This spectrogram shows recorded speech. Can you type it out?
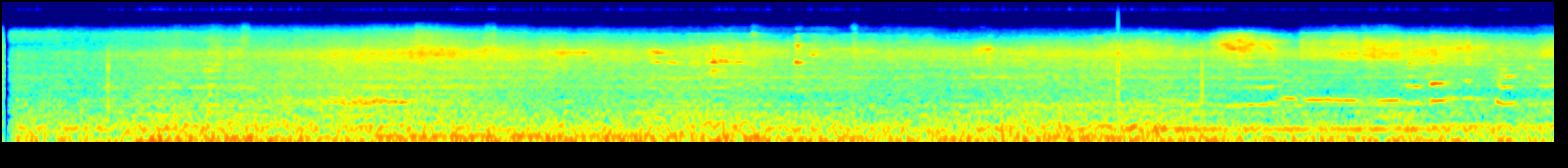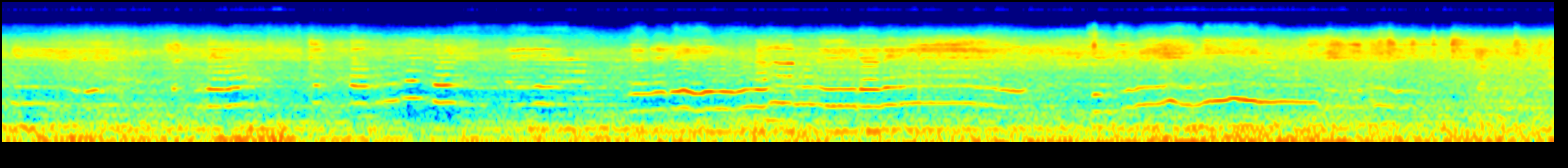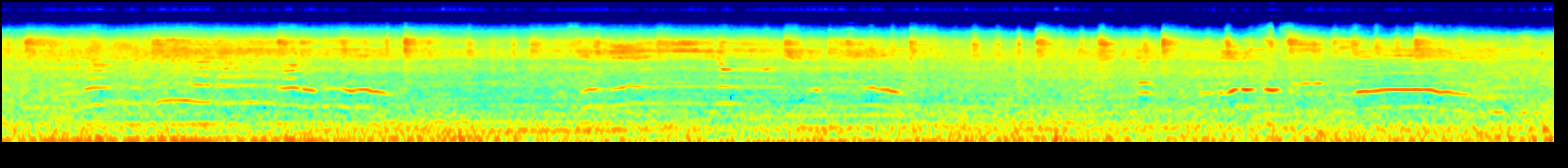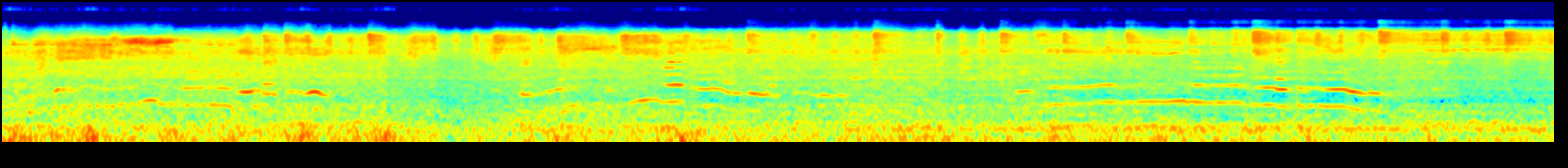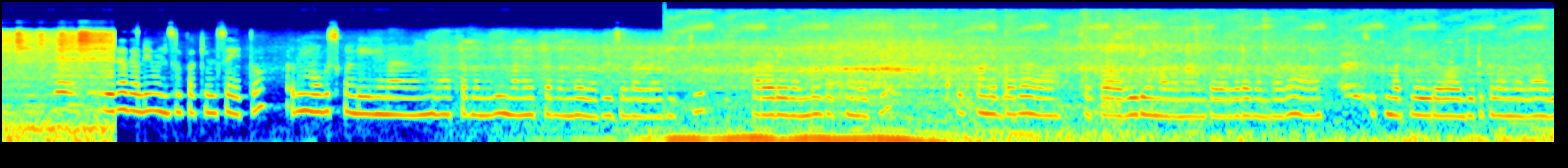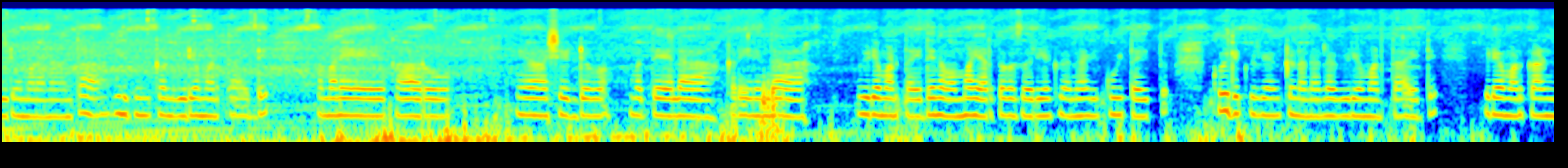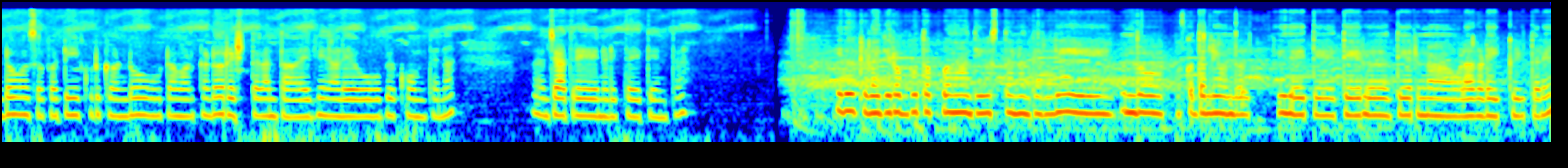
ಶಿರಾದಲ್ಲಿ ಒಂದು ಸ್ವಲ್ಪ ಕೆಲಸ ಇತ್ತು. ಅದನ್ನ ಮುಗಿಸ್ಕೊಂಡು ಈಗ ನಾನು ಹತ್ರ ಬಂದ್ವಿ. ಮನೆ ಹತ್ರ ಬಂದು ಲಗೇಜ್ ಎಲ್ಲ ಒಳಗೆ ಹೊರಗಡೆ ಬಂದು ಕೂತ್ಕೊಂಡಿದ್ವಿ. ಕುತ್ಕೊಂಡಿದ್ದಾಗ ಸ್ವಲ್ಪ ವೀಡಿಯೋ ಮಾಡೋಣ ಅಂತ ಹೊರಗಡೆ ಬಂದಾಗ ಸುತ್ತಮುತ್ತಲು ಇರೋ ಗಿಡಗಳನ್ನೆಲ್ಲ ವೀಡಿಯೋ ಮಾಡೋಣ ಅಂತ ಇದು ನಿಂತ್ಕೊಂಡು ವೀಡಿಯೋ ಮಾಡ್ತಾ ಇದ್ದೆ. ನಮ್ಮ ಮನೆ ಕಾರು ಶೆಡ್ಡು ಮತ್ತು ಎಲ್ಲ ಕಡೆಯಿಂದ ವೀಡಿಯೋ ಮಾಡ್ತಾ ಇದ್ದೆ. ನಮ್ಮಮ್ಮ ಯಾರ ತಗೋ ಸರಿಯಾಗಿ ಚೆನ್ನಾಗಿ ಕೂಯ್ತಾ ಇತ್ತು. ಕುಯ್ಲಿ ಕುಯ್ಲಿ ಅಂದ್ಕೊಂಡು ನಾನೆಲ್ಲ ವೀಡಿಯೋ ಮಾಡ್ತಾ ಇದ್ದೆ. ವಿಡಿಯೋ ಮಾಡ್ಕೊಂಡು ಸ್ವಲ್ಪ ಟೀ ಕುಡ್ಕೊಂಡು, ಊಟ ಮಾಡ್ಕೊಂಡು ರೆಸ್ಟ್ ತಗೊತಾ ಇದ್ವಿ. ನಾಳೆ ಹೋಗ್ಬೇಕು ಅಂತನ. ಜಾತ್ರೆ ನಡೀತೈತೆ ಅಂತ. ಇದು ಕೆಳಗಿರೋ ಭೂತಪ್ಪನ ದೇವಸ್ಥಾನದಲ್ಲಿ ಒಂದು ಪಕ್ಕದಲ್ಲಿ ಒಂದು ಇದೈತೆ. ತೇರು, ತೇರನ್ನ ಒಳಗಡೆ ಇಕ್ಕಿರ್ತಾರೆ.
